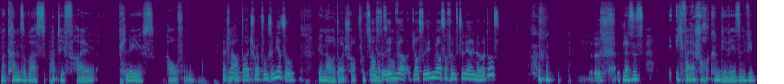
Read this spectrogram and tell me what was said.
man kann sogar Spotify Plays kaufen. Ja klar, Deutschrap funktioniert so. Genau, Deutschrap funktioniert glaubst du, so. Irgendwer, glaubst du, irgendwer aus der 15-Jährigen hört das? das ist, ich war erschrocken gewesen, wie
